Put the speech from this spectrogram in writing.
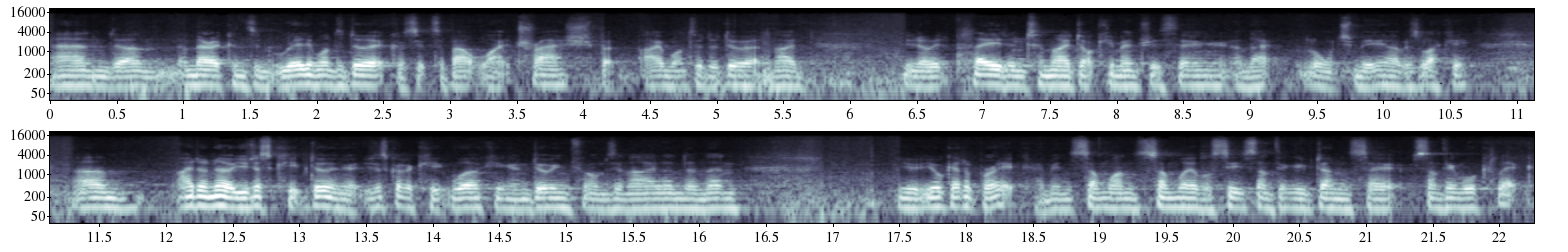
And um, Americans didn't really want to do it because it's about white trash, but I wanted to do it, and I, you know, it played into my documentary thing, and that launched me. I was lucky. Um, I don't know, you just keep doing it. You just got to keep working and doing films in Ireland, and then you, will get a break. I mean, someone somewhere will see something you've done and say something will click.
